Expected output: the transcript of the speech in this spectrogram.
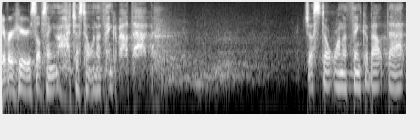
ever hear yourself saying, Oh, I just don't want to think about that? I just don't want to think about that.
